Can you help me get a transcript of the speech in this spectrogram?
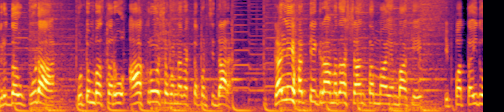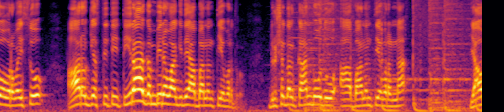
ವಿರುದ್ಧವೂ ಕೂಡ ಕುಟುಂಬಸ್ಥರು ಆಕ್ರೋಶವನ್ನು ವ್ಯಕ್ತಪಡಿಸಿದ್ದಾರೆ. ಕಳ್ಳಿಹಟ್ಟಿ ಗ್ರಾಮದ ಶಾಂತಮ್ಮ ಎಂಬಾಕೆ ಇಪ್ಪತ್ತೈದು ಅವರ ವಯಸ್ಸು. ಆರೋಗ್ಯ ಸ್ಥಿತಿ ತೀರಾ ಗಂಭೀರವಾಗಿದೆ ಆ ಬಾನಂತಿಯವರದು ದೃಶ್ಯದಲ್ಲಿ ಕಾಣ್ಬೋದು ಆ ಬಾನಂತಿಯವರನ್ನು ಯಾವ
